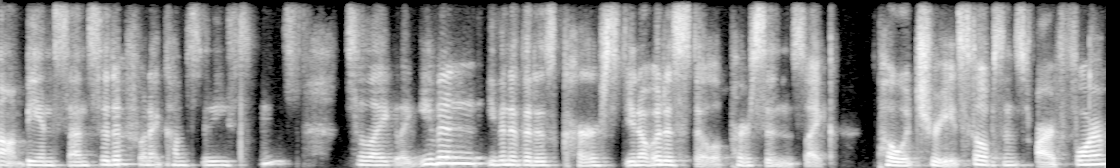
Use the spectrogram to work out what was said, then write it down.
not be insensitive when it comes to these things so like like even even if it is cursed you know it is still a person's like poetry it's still a person's art form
